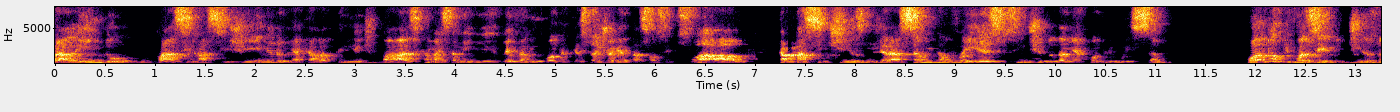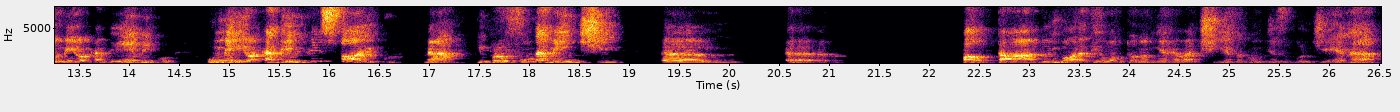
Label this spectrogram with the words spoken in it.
Para além do, do, classe, raça e gênero, que é aquela tríade básica, mas também levando em conta questões de orientação sexual, capacitismo, geração, então foi esse o sentido da minha contribuição. Quanto ao que você diz do meio acadêmico, o meio acadêmico e histórico, né? e profundamente pautado, embora tenha uma autonomia relativa, como diz o Bourdieu, né?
